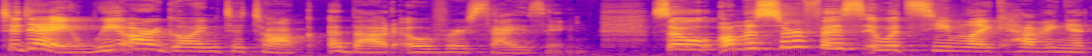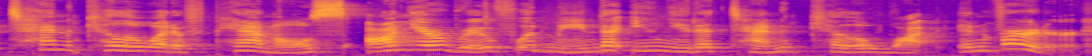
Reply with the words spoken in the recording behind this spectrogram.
Today, we are going to talk about oversizing. So on the surface, it would seem like having a 10 kilowatt of panels on your roof would mean that you need a 10 kilowatt inverter.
